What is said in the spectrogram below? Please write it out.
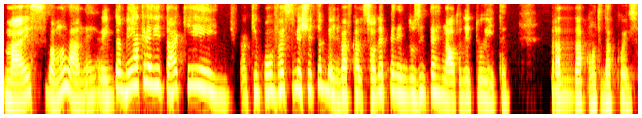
Mas vamos lá, né? E também acreditar que aqui o povo vai se mexer também, não vai ficar só dependendo dos internautas de Twitter para dar conta da coisa.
